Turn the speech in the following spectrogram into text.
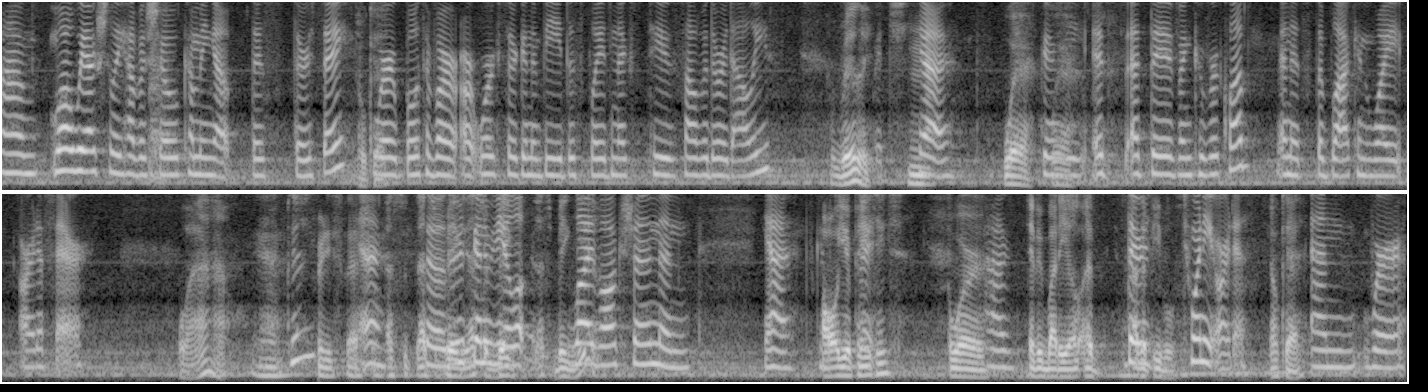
Um, well, we actually have a show coming up this Thursday Okay. where both of our artworks are going to be displayed next to Salvador Dali's, Really? which, Hmm. yeah, it's, Where? it's going to Where? be. It's at the Vancouver Club, and it's the Black and White Art Affair. Wow. Yeah, Okay. it's pretty special. Yeah. That's- that's so big- there's going to be a big- lo- that's a big live deal. auction, and yeah, it's going All your paintings, or Uh, everybody else, uh, other There's people? 20 artists. Okay. And we're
